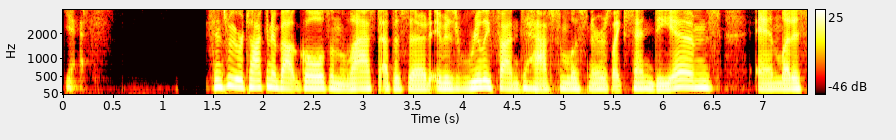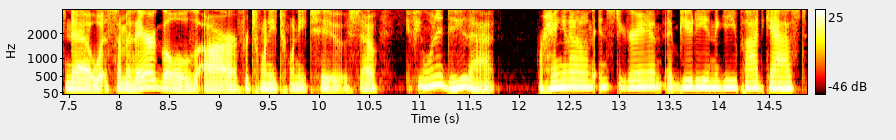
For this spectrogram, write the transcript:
Yes. Since we were talking about goals in the last episode, it was really fun to have some listeners like send DMs and let us know what some of their goals are for 2022. So if you want to do that, we're hanging out on Instagram at Beauty and the Gi podcast.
